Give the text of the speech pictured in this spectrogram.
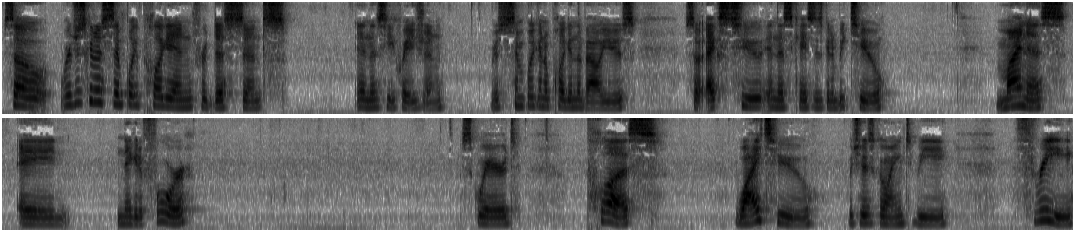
So we're just going to simply plug in for distance in this equation. We're simply going to plug in the values. So x2 in this case is going to be 2 minus a negative 4 squared plus y2, which is going to be 3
